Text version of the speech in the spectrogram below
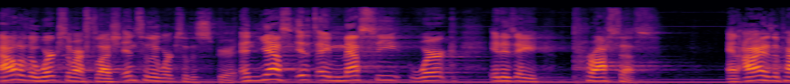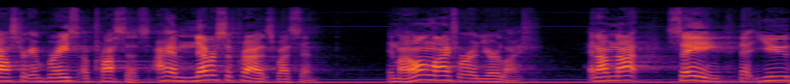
out of the works of our flesh into the works of the Spirit. And yes, it's a messy work, it is a process. And I, as a pastor, embrace a process. I am never surprised by sin in my own life or in your life. And I'm not saying that you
